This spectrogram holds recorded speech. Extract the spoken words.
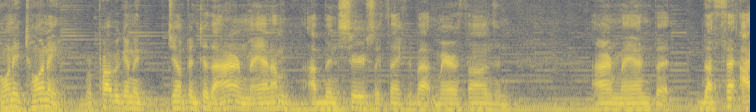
2020, we're probably to jump into the Ironman. I'm, I've been seriously thinking about marathons and Ironman, but the th I,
